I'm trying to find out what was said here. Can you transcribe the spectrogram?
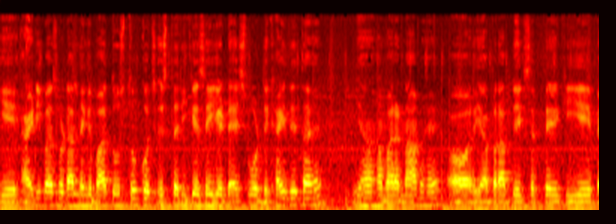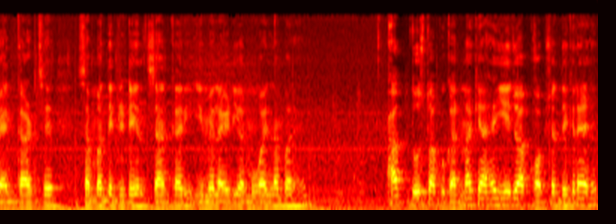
ये आईडी पासवर्ड डालने के बाद दोस्तों, कुछ इस तरीके से ये डैशबोर्ड दिखाई देता है। यहाँ हमारा नाम है और यहाँ पर आप देख सकते हैं कि ये पैन कार्ड से संबंधित डिटेल्स जानकारी ईमेल आईडी और मोबाइल नंबर है। अब दोस्तों, आपको करना क्या है? ये जो आपको ऑप्शन दिख रहे हैं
